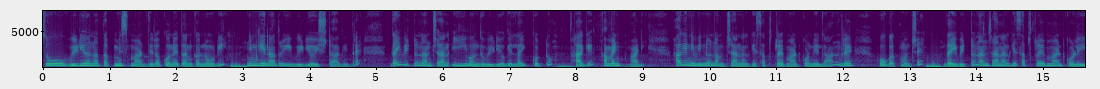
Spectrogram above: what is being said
ಸೊ ವಿಡಿಯೋನ ತಪ್ಪು ಮಿಸ್ ಮಾಡ್ದಿರ ಕೊನೆ ತನಕ ನೋಡಿ ನಿಮಗೇನಾದರೂ ಈ ವಿಡಿಯೋ ಇಷ್ಟ ಆಗಿದ್ದರೆ ದಯವಿಟ್ಟು ನನ್ನ ಚಾನ್ ಈ ಒಂದು ವಿಡಿಯೋಗೆ ಲೈಕ್ ಕೊಟ್ಟು ಹಾಗೆ ಕಮೆಂಟ್ ಮಾಡಿ. ಹಾಗೆ ನೀವಿನ್ನೂ ನಮ್ಮ ಚಾನಲ್ಗೆ ಸಬ್ಸ್ಕ್ರೈಬ್ ಮಾಡ್ಕೊಂಡಿಲ್ಲ ಅಂದರೆ ಹೋಗೋಕ್ಕೆ ಮುಂಚೆ ದಯವಿಟ್ಟು ನನ್ನ ಚಾನಲ್ಗೆ ಸಬ್ಸ್ಕ್ರೈಬ್ ಮಾಡ್ಕೊಳ್ಳಿ.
